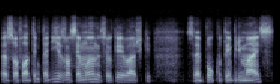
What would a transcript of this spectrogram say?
O pessoal fala 30 dias, uma semana, não sei o que, eu acho que isso é pouco tempo demais.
